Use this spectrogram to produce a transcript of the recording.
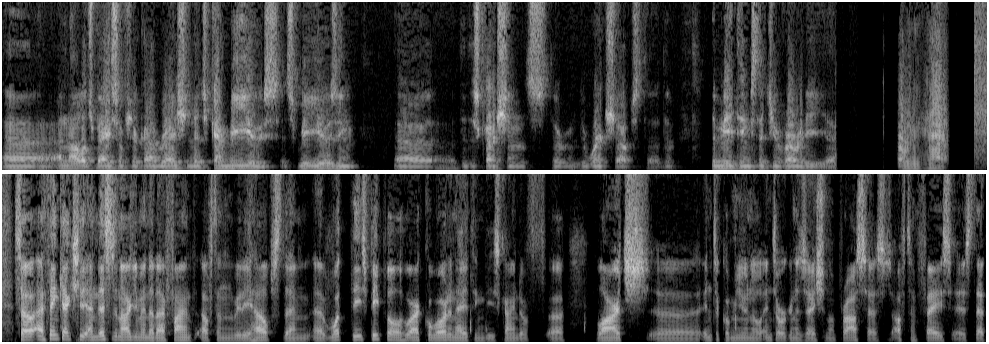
uh, a knowledge base of your collaboration that you can reuse. It's reusing uh, the discussions, the, the workshops, the, the, the, meetings that you've already uh, already had. So I think actually, and this is an argument that I find often really helps them. Uh, what these people who are coordinating these kind of uh, large uh, intercommunal, interorganizational processes often face is that,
